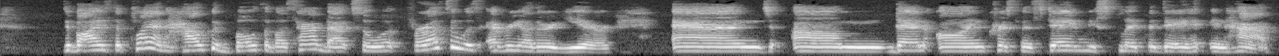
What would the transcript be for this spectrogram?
devised a plan. How could both of us have that? So for us, it was every other year, and um, then on Christmas Day, we split the day in half.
